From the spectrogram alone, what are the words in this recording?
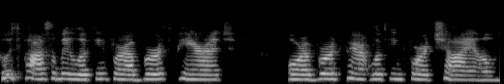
who's possibly looking for a birth parent or a birth parent looking for a child,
